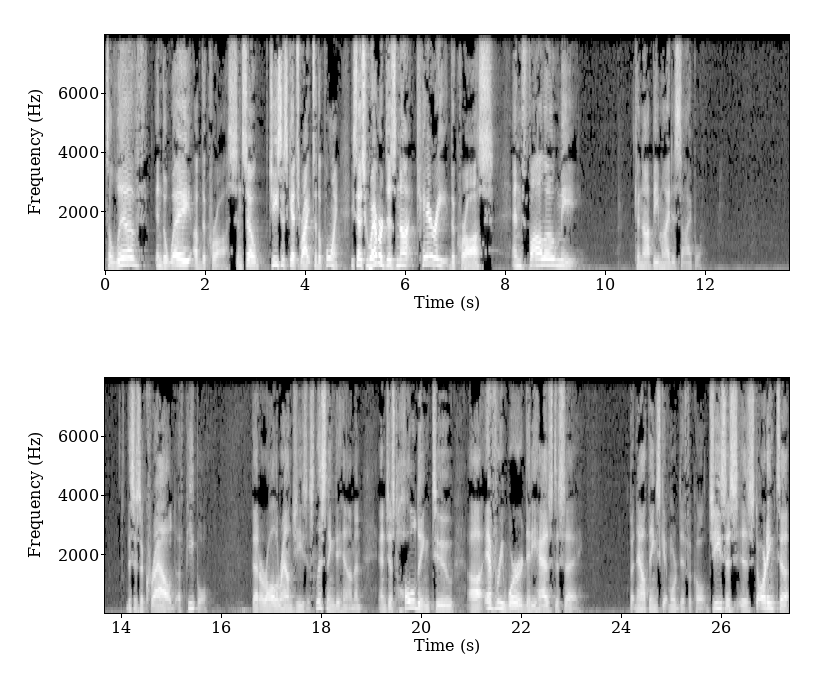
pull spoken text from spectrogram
to live in the way of the cross. And so Jesus gets right to the point. He says, Whoever does not carry the cross and follow me cannot be my disciple. This is a crowd of people that are all around Jesus, listening to him and, and just holding to uh, every word that he has to say. But now things get more difficult. Jesus is starting to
